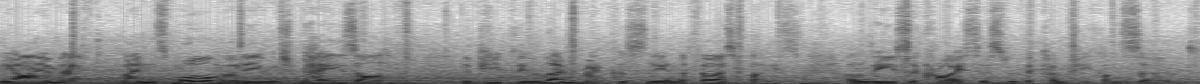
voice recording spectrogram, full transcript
the IMF lends more money which pays off the people who lent recklessly in the first place and leaves the crisis with the country concerned.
